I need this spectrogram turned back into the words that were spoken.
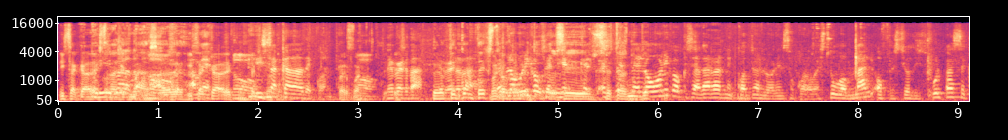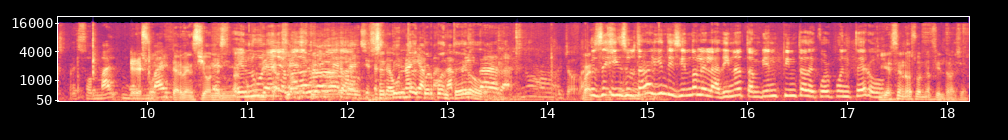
Y sacada de contexto. y, sacada de contexto. y sacada de contexto. de verdad. ¿Pero qué contexto? Es lo, único que, se, lo único que se agarran en contra de Lorenzo Córdoba. Estuvo mal, ofreció disculpas, se expresó mal, muy es una mal. intervención en una, llamada privada. Se pinta el cuerpo entero. Pues insultar a alguien diciéndole la Dina también pinta de cuerpo entero. Y ese no es una filtración.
